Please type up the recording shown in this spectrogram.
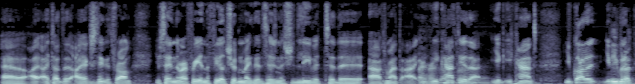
Uh, I, I thought that I actually think it's wrong. You're saying the referee in the field shouldn't make the decision; they should leave it to the aftermath. I, heard you can't as do well, that. You, you can't. You've got to. Even at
